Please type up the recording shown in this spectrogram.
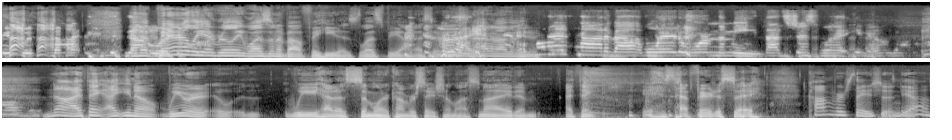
it was not, it not and apparently, it really wasn't about fajitas. Let's be honest. It was Right. not about the fajitas. it's not about where to warm the meat. That's just what, you know. No, I think I, you know we were we had a similar conversation last night, and I think is that fair to say Conversation. Yeah.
